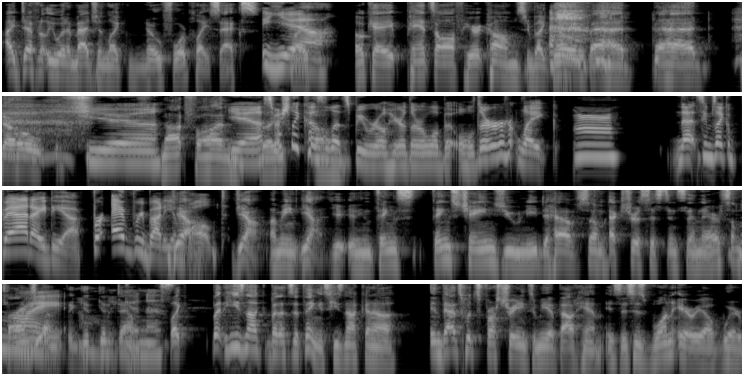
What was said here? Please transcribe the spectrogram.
i definitely would imagine like no foreplay sex yeah, okay, pants off, here it comes. You're like, no, bad, bad, no, yeah, not fun. yeah. right? Especially because Um, let's be real here, they're a little bit older. Like, mm, that seems like a bad idea for everybody Yeah. involved. yeah, I mean, yeah, you, I mean, things things change. You need to have some extra assistance in there sometimes. Right. Yeah, get, Oh get it down. goodness. Like, but he's not. But that's the thing is he's not gonna. And that's what's frustrating to me about him is this is one area where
